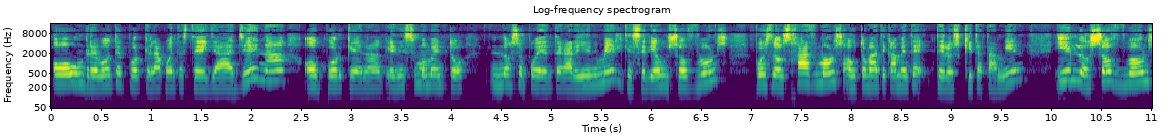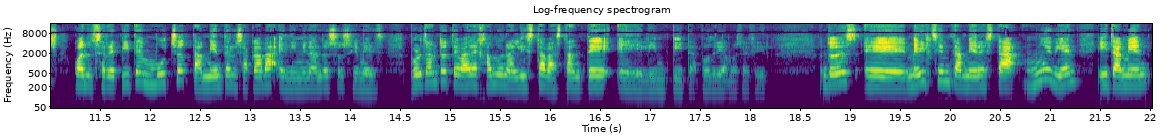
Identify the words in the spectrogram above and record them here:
o un rebote porque la cuenta esté ya llena, o porque en, ese momento no se puede entregar el email, que sería un soft bones, pues los hard bones automáticamente te los quita también. Y los soft bones, cuando se repiten mucho, también te los acaba eliminando esos emails. Por lo tanto, te va dejando una lista bastante eh, limpita, podríamos decir. Entonces, eh, MailChimp también está muy bien y también,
